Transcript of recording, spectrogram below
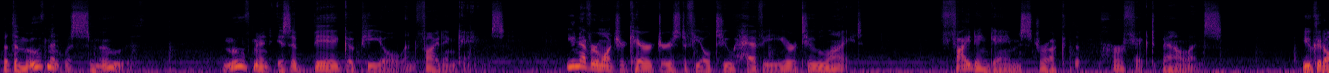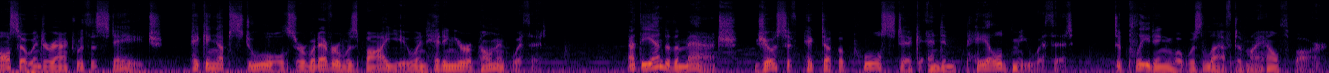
but the movement was smooth. Movement is a big appeal in fighting games. You never want your characters to feel too heavy or too light. Fighting games struck the perfect balance. You could also interact with the stage, picking up stools or whatever was by you and hitting your opponent with it. At the end of the match, Joseph picked up a pool stick and impaled me with it, depleting what was left of my health bar.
